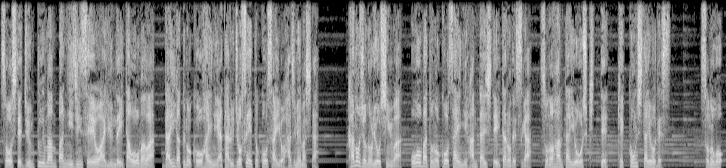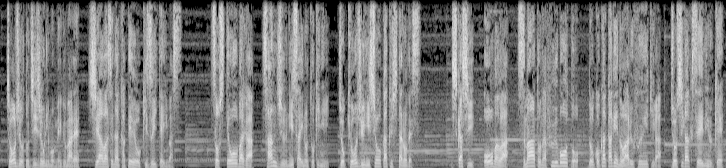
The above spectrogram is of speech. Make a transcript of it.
そうして順風満帆に人生を歩んでいた大場は、大学の後輩にあたる女性と交際を始めました。彼女の両親は、大場との交際に反対していたのですが、その反対を押し切って結婚したようです。その後、長女と次女にも恵まれ、幸せな家庭を築いています。そして大場が32歳の時に助教授に昇格したのです。しかし、大場はスマートな風貌とどこか影のある雰囲気が女子学生に受け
